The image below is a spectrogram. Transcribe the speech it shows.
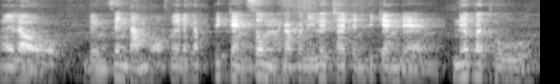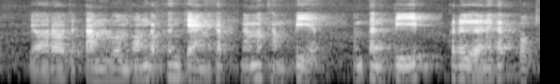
ให้เราดึงเส้นดำออกด้วยนะครับพริกแกงส้มนะครับ วันนี้เลือกใช้เป็นพริกแกงแดง เนื้อปลาทู เดี๋ยวเราจะตำรวมพร้อมกับเครื่องแกงนะครับน้ำมะขามเปียกน้ำตาลปี๊บเกลือนะครับโอเค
